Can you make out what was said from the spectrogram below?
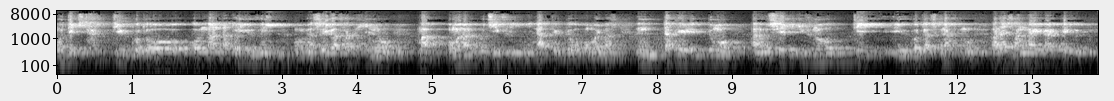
持ってきたいっていうことなんだというふうに思います。それが作品の、まあ、主なモチーフになっていると思います。んだけれども、あの、性的不能っていうことは少なくとも、新井さんが描いている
